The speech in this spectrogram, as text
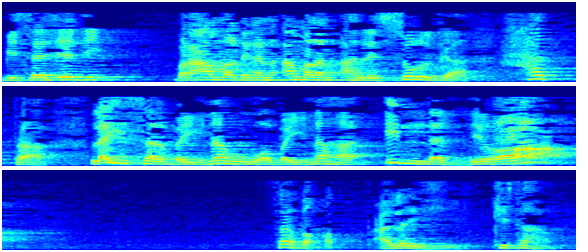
bisa jadi beramal dengan amalan ahli surga hatta laisa bainahu wa bainaha illa dhira' sabaqat alaihi kitab.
